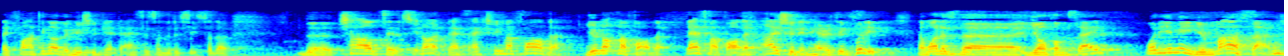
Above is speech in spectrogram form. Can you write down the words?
they're fighting over who should get the assets of the deceased. So the the child says, you know what, that's actually my father. You're not my father. That's my father, and I should inherit him fully. And what does the yavam say? What do you mean? You're my son,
